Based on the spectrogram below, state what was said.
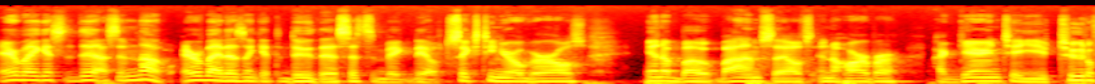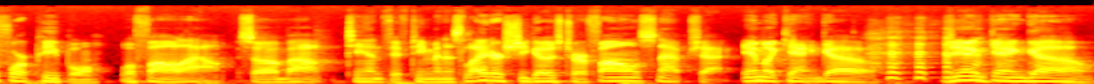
Everybody gets to do." It. I said, "No, everybody doesn't get to do this. It's a big deal. 16-year-old girls in a boat by themselves in the harbor. I guarantee you two to four people will fall out. So about 10, 15 minutes later, she goes to her phone, Snapchat. Emma can't go. Jen can't go.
